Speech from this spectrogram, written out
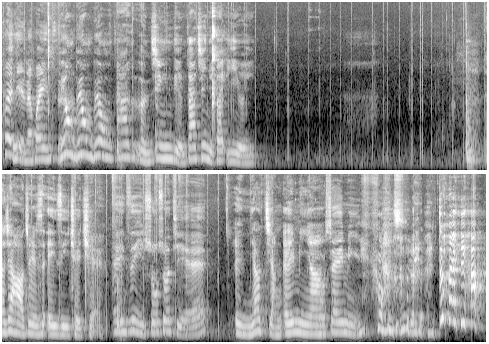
快点的，欢迎不不用不用不用，大家冷静一点，大家今天礼拜一而已。大家好，这里是 A Z 切切。A 自己说说姐，哎、你要讲 Amy 啊我？是 Amy，忘记了。对呀、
